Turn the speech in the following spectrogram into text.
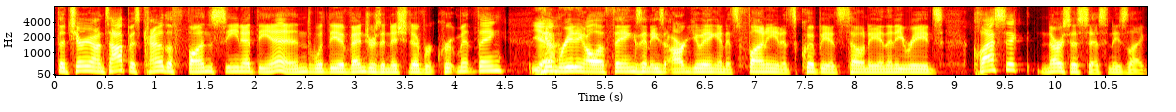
the cherry on top is kind of the fun scene at the end with the Avengers Initiative recruitment thing. Yeah. Him reading all the things and he's arguing and it's funny and it's quippy, it's Tony. And then he reads classic narcissist and he's like,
